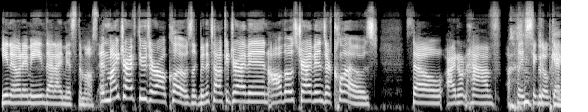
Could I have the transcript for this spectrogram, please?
You know what I mean? That I miss the most. And my drive throughs are all closed. Like Minnetonka Drive In, all those drive ins are closed. So I don't have a place to go get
